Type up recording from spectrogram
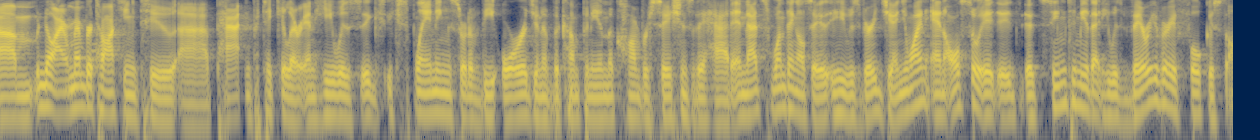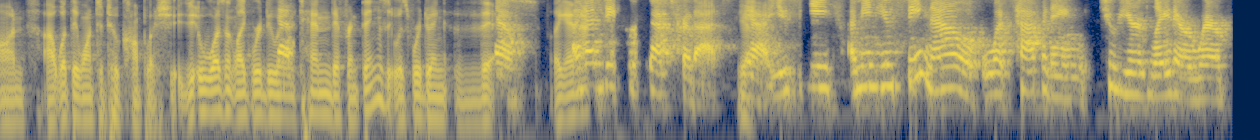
Um, no, I remember talking to uh, Pat in particular, and he was ex- explaining sort of the origin of the company and the conversations that they had. And that's one thing I'll say. He was very genuine, and also it, it, it seemed to me that he was very very focused on uh, what they wanted to accomplish. It, it wasn't like we're doing yes. 10 different things. It was we're doing this. Yeah. Like I had deep respect for that. Yeah. yeah. You see, I mean, you see now what's happening two years later where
